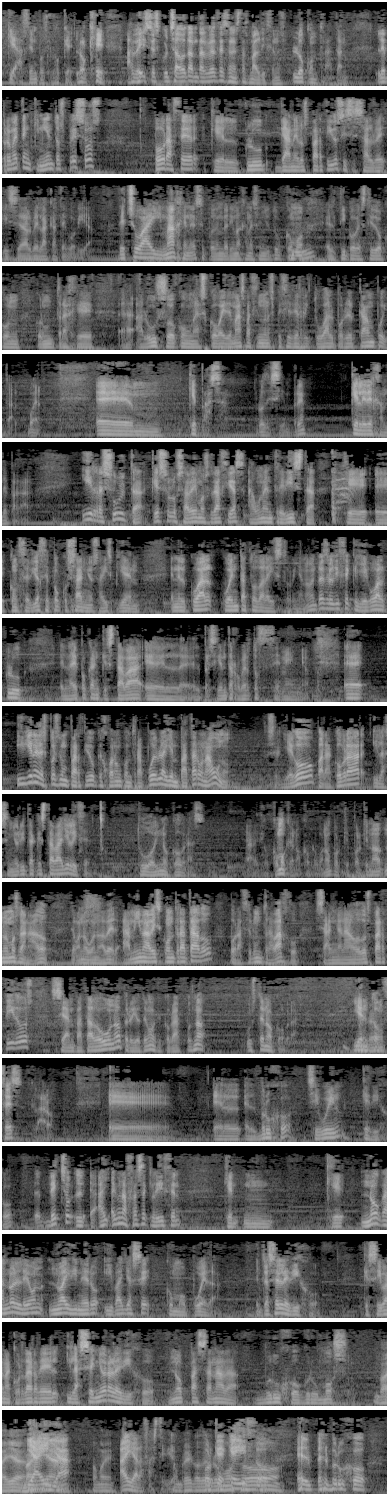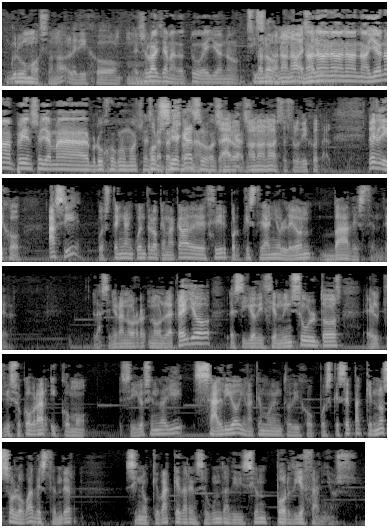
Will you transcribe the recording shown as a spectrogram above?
que hacen pues lo que, lo que habéis escuchado tantas veces en estas maldiciones. Lo contratan. Le prometen 500 pesos por hacer que el club gane los partidos y se salve y se salve la categoría. De hecho, hay imágenes, se pueden ver imágenes en YouTube, como el tipo vestido con, con un traje eh, al uso, con una escoba y demás, va haciendo una especie de ritual por el campo y tal. Bueno, em, ¿qué pasa? Lo de siempre, que le dejan de pagar. Y resulta que eso lo sabemos gracias a una entrevista que eh, concedió hace pocos años a ESPN, en el cual cuenta toda la historia. ¿no? Entonces él dice que llegó al club en la época en que estaba el, presidente Roberto Cemeño. Eh, y viene después de un partido que jugaron contra Puebla y empataron a uno. Entonces él llegó para cobrar y la señorita que estaba allí le dice, tú hoy no cobras. Y digo, ¿cómo que no cobro? Bueno, porque, porque no, no hemos ganado. Digo, bueno, bueno, a ver, a mí me habéis contratado por hacer un trabajo. Se han ganado dos partidos, se ha empatado uno, pero yo tengo que cobrar. Pues no, usted no cobra. Y entonces, claro, eh, el, el brujo, Chiwin, que dijo... De hecho, hay, hay una frase que le dicen que, mm, que no ganó el león, no hay dinero y váyase como pueda. Entonces él le dijo que se iban a acordar de él y la señora le dijo, no pasa nada, brujo grumoso. Vaya. Y ahí Vaya. ya, Hombre. ahí ya la fastidió. Hombre, Porque ¿qué hizo el, el brujo grumoso, no? Le dijo... mm, Eso lo has llamado tú, ¿eh? Yo no. Sí, sí, no, no, no, no, no, no, no, yo no pienso llamar brujo grumoso a Por esta si persona. acaso. por si claro, acaso. no, no, no, eso se lo dijo tal. Entonces le dijo, ah, sí, pues tenga en cuenta lo que me acaba de decir porque este año el León va a descender. La señora no, no le creyó, le siguió diciendo insultos, él quiso cobrar y como siguió siendo allí, salió y en aquel momento dijo, pues que sepa que no solo va a descender, sino que va a quedar en segunda división por 10 años.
